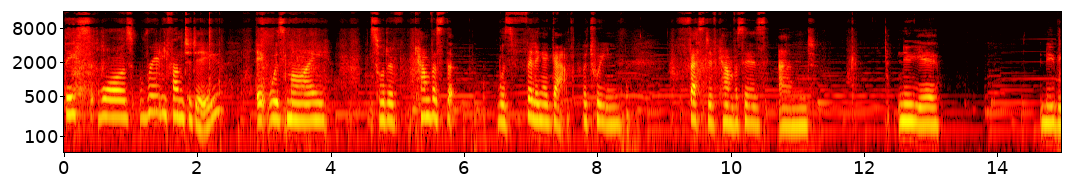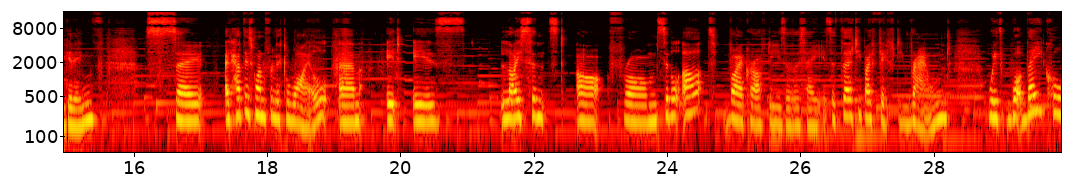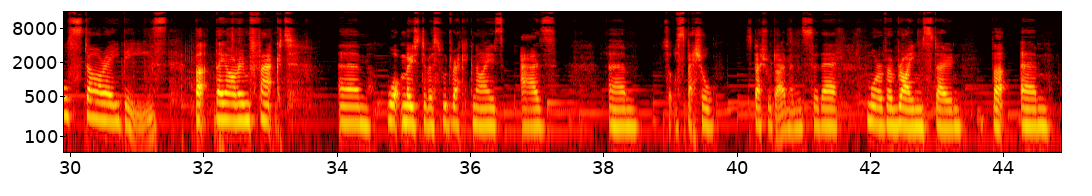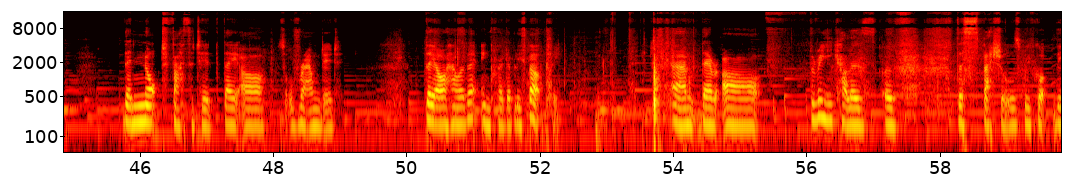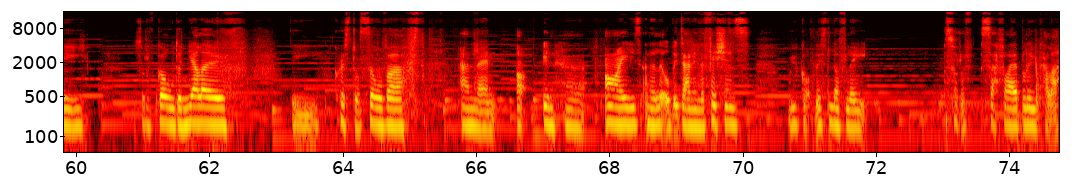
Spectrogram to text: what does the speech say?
this was really fun to do. It was my sort of canvas that was filling a gap between festive canvases and New Year, New Beginnings. So I'd had this one for a little while. Um, it is licensed art from Sybil Art via Craft-Ease, as I say. It's a 30 by 50 round with what they call star ABs, but they are in fact um, what most of us would recognise as um, sort of special special diamonds. So they're more of a rhinestone, but um, they're not faceted. They are sort of rounded. They are, however, incredibly sparkly. Um, there are three colours of the specials. We've got the sort of golden yellow, the crystal silver, and then up in her eyes and a little bit down in the fishes, we've got this lovely sort of sapphire blue colour.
